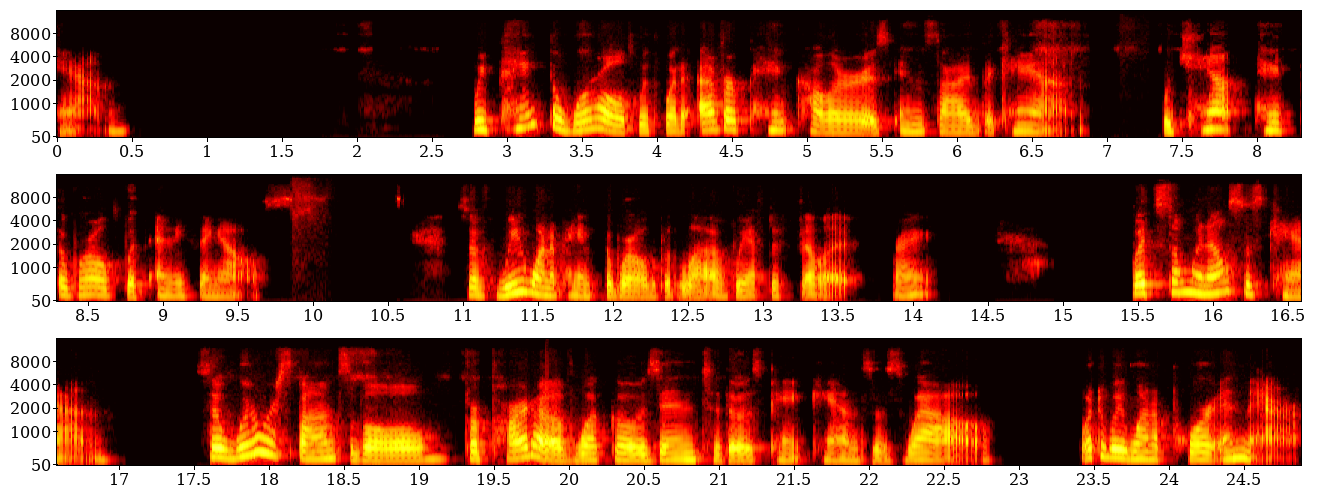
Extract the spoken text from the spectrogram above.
can, we paint the world with whatever paint color is inside the can. We can't paint the world with anything else. So if we want to paint the world with love, we have to fill it, right? But someone else's can. So we're responsible for part of what goes into those paint cans as well. What do we want to pour in there?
